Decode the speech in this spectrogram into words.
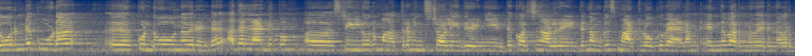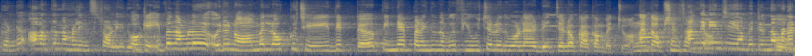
ഡോറിന്റെ കൂടെ കൊണ്ടുപോകുന്നവരുണ്ട്. അതല്ലാണ്ട് ഇപ്പം സ്റ്റീൽ ഡോർ മാത്രം ഇൻസ്റ്റാൾ ചെയ്ത് കഴിഞ്ഞ് കഴിഞ്ഞിട്ട് കുറച്ച് നാൾ കഴിഞ്ഞിട്ട് നമുക്ക് സ്മാർട്ട് ലോക്ക് വേണം എന്ന് പറഞ്ഞു വരുന്നവർക്കുണ്ട്. അവർക്ക് നമ്മൾ ഇൻസ്റ്റാൾ ചെയ്തു ഓക്കെ ഇപ്പൊ നമ്മൾ ഒരു നോർമൽ ലോക്ക് ചെയ്തിട്ട് പിന്നെ എപ്പോഴെങ്കിലും നമുക്ക് ഫ്യൂച്ചർ ഇതുപോലെ ഡിജിറ്റൽ ലോക്ക് ആക്കാൻ പറ്റുമോ? അങ്ങനത്തെ ഓപ്ഷൻസ് അങ്ങനെയും ചെയ്യാൻ പറ്റും. നമ്മുടെ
